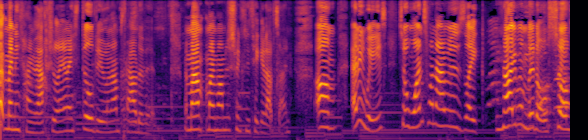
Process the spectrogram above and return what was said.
that many times actually, and I still do, and I'm proud of it. My mom, my mom just makes me take it outside. Um. Anyways, so once when I was like not even little, so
